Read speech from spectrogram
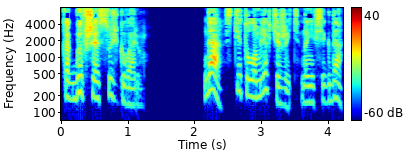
Как бывшая сущ говорю. Да, с титулом легче жить, но не всегда.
